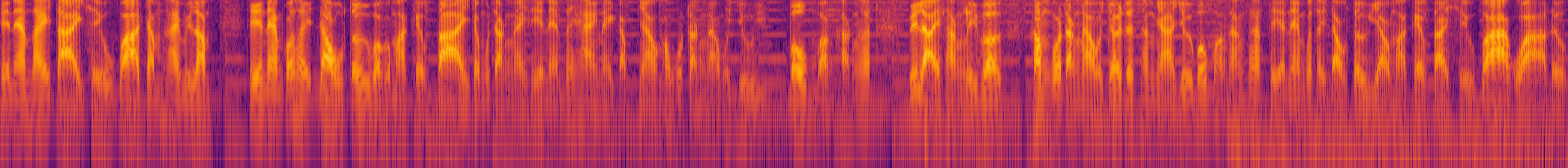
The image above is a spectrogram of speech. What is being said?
Thì anh em thấy tài xỉu 3.25 thì anh em có thể đầu tư vào cái mã kèo tài trong cái trận này thì anh em thấy hai này gặp nhau, không có trận nào mà dưới 4 bàn thắng hết. Với lại thằng liver, không có trận nào mà chơi trên sân nhà dưới 4 bàn thắng hết thì anh em có thể đầu tư vào mã kèo tài xỉu ba quà được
